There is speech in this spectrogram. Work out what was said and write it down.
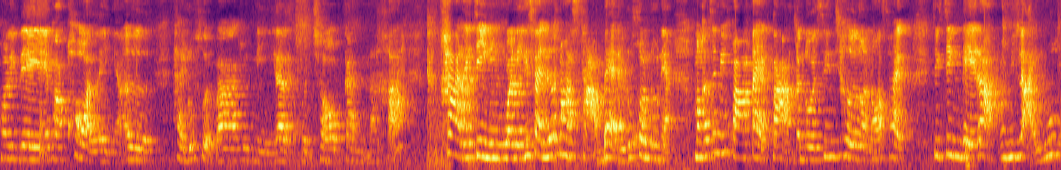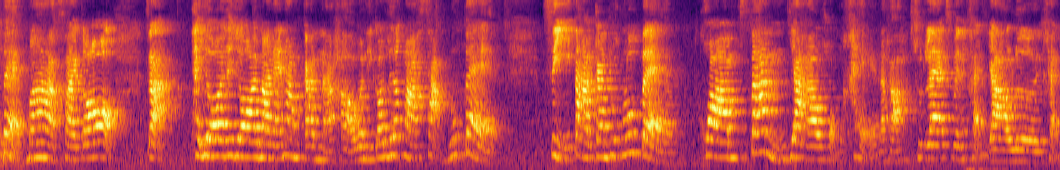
ฮอลิเดย์พักผ่อนอะไรเงี้ยเออถ่ายรูปสวยมากชุดนี้หลายๆคนชอบกันนะคะ ค่ะจริงๆวันนี้ที่ใส่เลือกมาสามแบบให้ทุกคนดูเนี่ย มันก็จะมีความแตกต่างกันโดยสิ้นเชิงอะเนาะใส่จริง ๆ เดทอะมันมีหลายรูปแบบมากใส่ก็จะทยอยทยอยมาแนะนำกันนะคะ วันนี้ก็เลือกมาสามรูปแบบ สีต่างกันทุกรูปแบบ ความสั้นยาวของแขนนะคะ ชุดแรกจะเป็นแขนยาวเลย แขน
